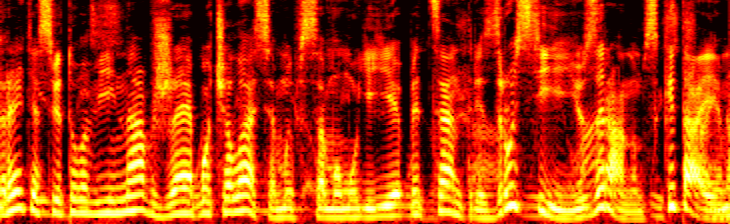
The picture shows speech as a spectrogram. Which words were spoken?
Третя світова війна вже почалася. Ми в самому її епіцентрі з Росією, з Іраном, з Китаєм.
